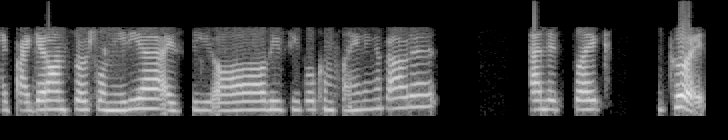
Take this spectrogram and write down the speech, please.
if I get on social media, I see all these people complaining about it. And it's like, good.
